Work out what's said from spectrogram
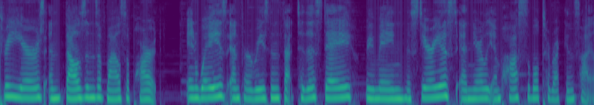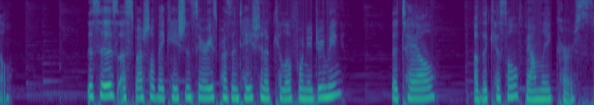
Three years and thousands of miles apart, in ways and for reasons that to this day remain mysterious and nearly impossible to reconcile. This is a special vacation series presentation of California Dreaming, the tale of the Kissel family curse.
